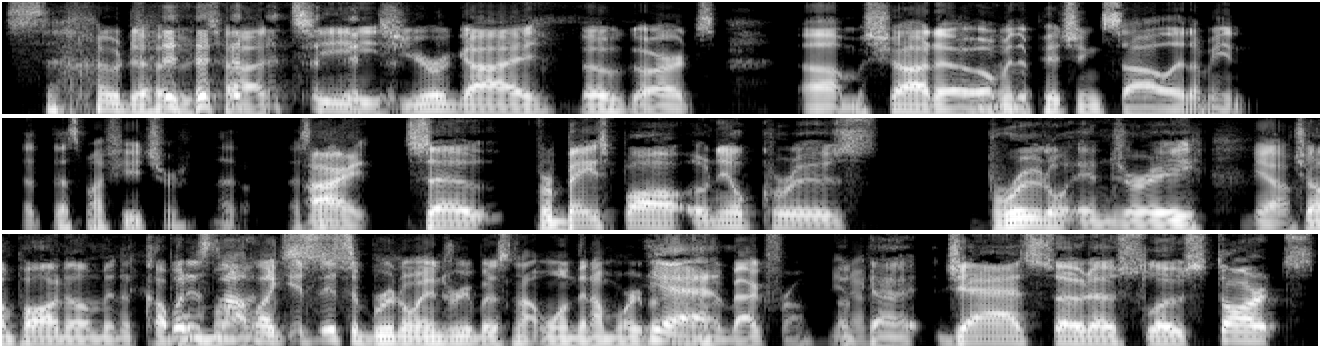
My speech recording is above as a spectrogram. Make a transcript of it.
Soto, Tatis, your guy, Bogaerts, uh, Machado. I mean, the pitching solid. I mean, that, that's my future. That, that's All my- right, so for baseball, Oneil Cruz, brutal injury. yeah. Jump on him in a couple. But it's not like it's, it's a brutal injury, but it's not one that I'm worried about Yeah. coming back from. You know? okay. Jazz Soto slow starts,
